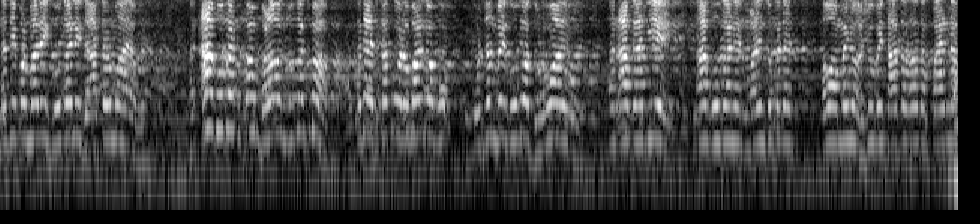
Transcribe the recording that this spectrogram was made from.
નથી પણ મારી ગોગાની જાતરમાં આવ્યા હોય અને આ ગોગાનું કામ ભણાવવાનું જુગતમાં કદાચ કકો રબાણનો ગોરધનભાઈ ગોગો ધૂણવા આવ્યો. અને આ ગાદીએ આ ગોગાને મળીને તો કદાચ હવા મહિનો હશુભાઈ થાતો થાતો પાયરના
